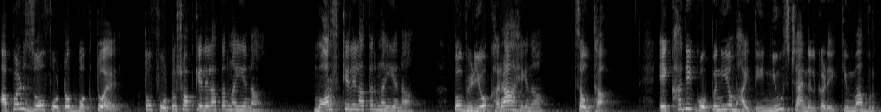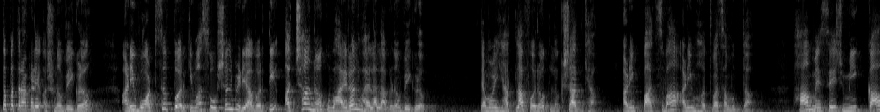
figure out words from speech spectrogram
आपण जो फोटो बघतोय तो फोटोशॉप केलेला तर नाही आहे ना? मॉर्फ केलेला तर नाही आहे ना? तो व्हिडिओ खरा आहे ना? चौथा एखादी गोपनीय माहिती न्यूज चॅनलकडे किंवा वृत्तपत्राकडे असणं वेगळं आणि व्हॉट्सअपवर किंवा सोशल मीडियावरती अचानक व्हायरल व्हायला लागणं वेगळं. त्यामुळे ह्यातला फरक लक्षात घ्या. आणि पाचवा आणि महत्त्वाचा मुद्दा हा मेसेज मी का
